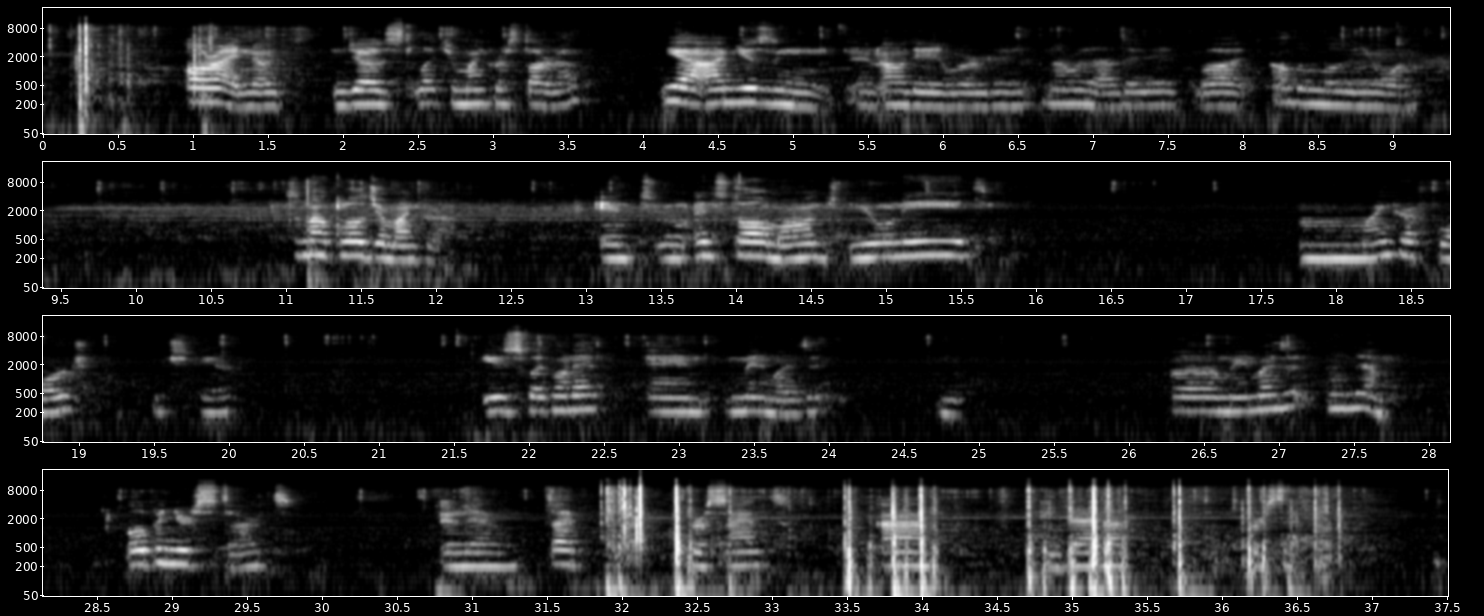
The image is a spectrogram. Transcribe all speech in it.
Alright, now just let your Minecraft start up. Yeah, I'm using an outdated version, not really outdated, but I'll download a new one. So now close your Minecraft. And to install mods, you need Minecraft Forge, which is here. You just click on it and minimize it. Uh, minimize it and then open your start. And then type percent data percent.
